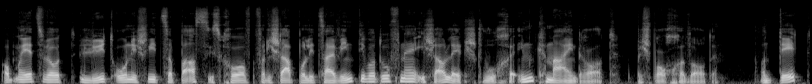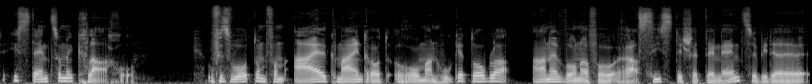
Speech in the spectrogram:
Ob man jetzt Leute ohne Schweizer Pass ins Korps von der Stadtpolizei Winti aufnehmen will, ist auch letzte Woche im Gemeinderat besprochen worden. Und dort ist es dann zum Eklat gekommen. Auf das Votum vom AL-Gemeinderat Roman Hugendobler an, wo er von rassistischen Tendenzen bei der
